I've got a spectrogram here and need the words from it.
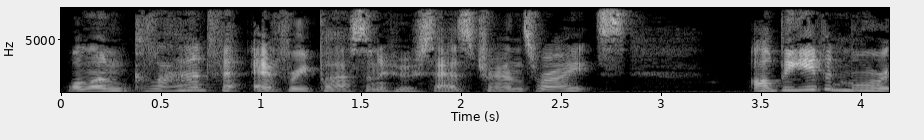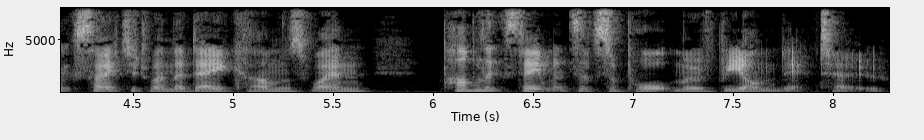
While I'm glad for every person who says trans rights, I'll be even more excited when the day comes when public statements of support move beyond it too.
